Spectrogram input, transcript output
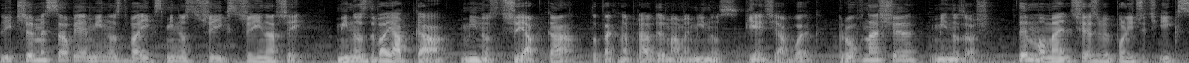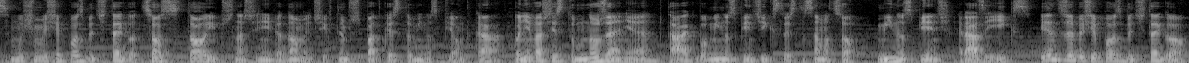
Liczymy sobie minus 2x minus 3x, czyli inaczej minus 2 jabłka minus 3 jabłka, to tak naprawdę mamy minus 5 jabłek, równa się minus 8. W tym momencie, żeby policzyć x, musimy się pozbyć tego, co stoi przy naszej niewiadomej, czyli w tym przypadku jest to minus 5, ponieważ jest tu mnożenie, tak, bo minus 5x to jest to samo co minus 5 razy x, więc żeby się pozbyć tego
